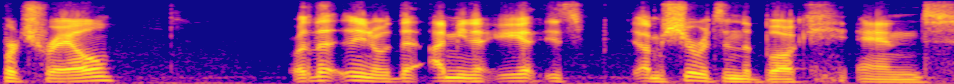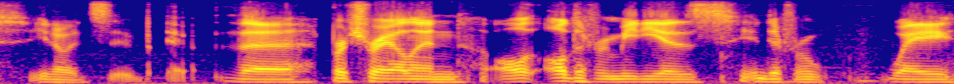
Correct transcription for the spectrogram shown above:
portrayal or that you know that i mean it's i'm sure it's in the book and you know it's the portrayal in all, all different medias in different way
